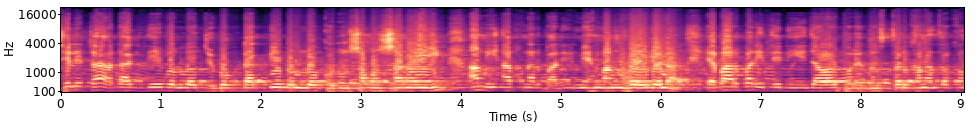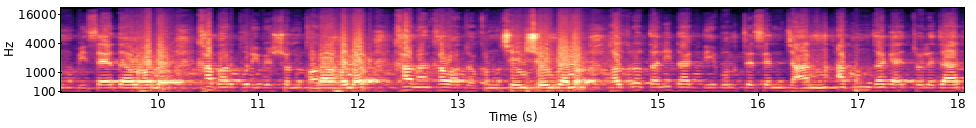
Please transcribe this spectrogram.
ছেলেটা ডাক দিয়ে বলল, যুবক ডাক দিয়ে বলল, কোনো সমস্যা নেই, আমি আপনার বাড়ির মেহমান হয়ে গেলাম। এবার বাড়িতে নিয়ে যাওয়ার পরে দস্তরখানা যখন বিছায় দেওয়া হলো, খাবার পরিবেশন করা হলো, খানা খাওয়া যখন শেষ হয়ে গেল হজরত আলী ডাক দিয়ে বলতেছেন, যান, আপন জায়গায় চলে যান।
